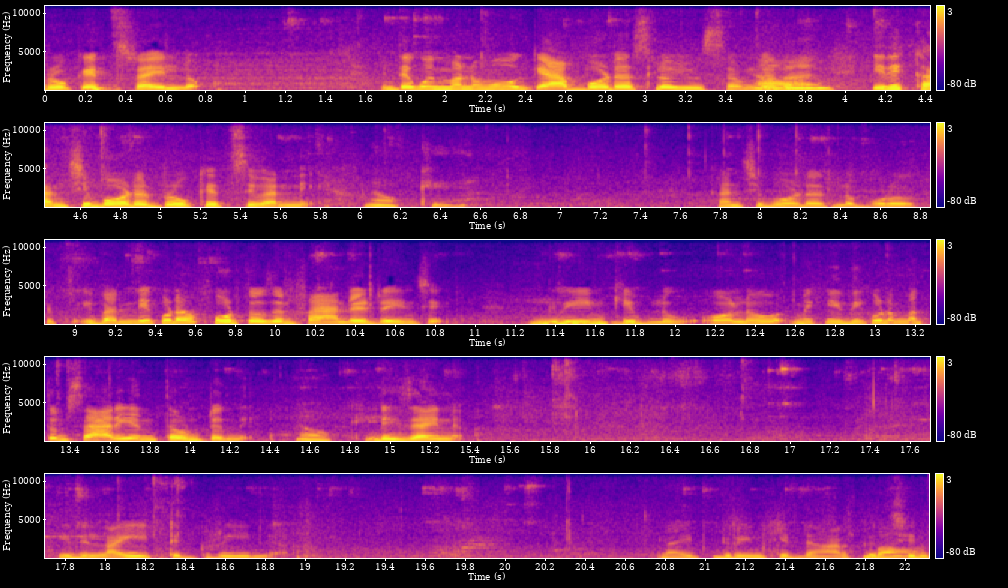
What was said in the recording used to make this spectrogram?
బ్రోకెట్ స్టైల్లో ఇంతకుముందు మనము గ్యాప్ బోర్డర్స్లో చూసాం కదా ఇది కంచి బోర్డర్ బ్రోకెట్స్ ఇవన్నీ. ఓకే. కంచి బోర్డర్లో బ్రోకెట్స్. ఇవన్నీ కూడా four thousand five hundred range గ్రీన్కి బ్లూ. ఆల్ ఓవర్ మీకు ఇది కూడా మొత్తం శారీ అంతా ఉంటుంది. ఓకే. డిజైన్. ఇది లైట్ గ్రీన్. లైట్ గ్రీన్కి డార్క్ చిన్న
